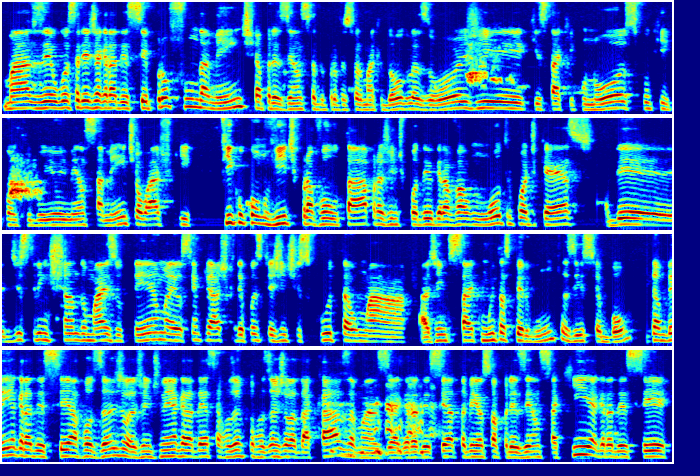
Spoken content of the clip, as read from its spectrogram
Mas eu gostaria de agradecer profundamente a presença do professor McDouglas hoje, que está aqui conosco, que contribuiu imensamente. Eu acho que Fica o convite para voltar, para a gente poder gravar um outro podcast, de, destrinchando mais o tema. Eu sempre acho que depois que a gente escuta uma. A gente sai com muitas perguntas, e isso é bom. Também agradecer a Rosângela, a gente nem agradece a Rosângela, porque a Rosângela é da casa, mas é agradecer também a sua presença aqui, agradecer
